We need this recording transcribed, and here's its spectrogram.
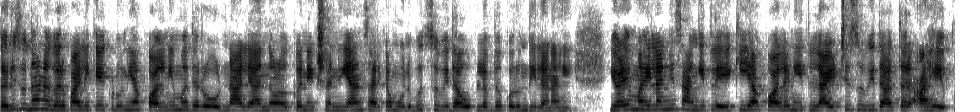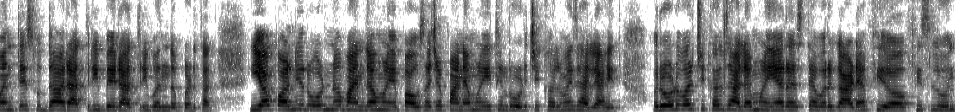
तरीसुद्धा नगरपालिकेकडून या कॉलनीमध्ये रोड नाल्या नळ कनेक्शन यांसारख्या मूलभूत सुविधा उपलब्ध करून दिल्या नाही. यावेळी महिलांनी सांगितले की या कॉलनीत लाईटची सुविधा तर आहे पण ते सुद्धा रात्री बेरात्री बंद पडतात. या कॉलनी रोड न बांधल्यामुळे पावसाच्या पाण्यामुळे येथील रोड चिखलमय झाले आहेत. रोडवर चिखल झाल्यामुळे या रस्त्यावर गाड्या फि फिसलून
